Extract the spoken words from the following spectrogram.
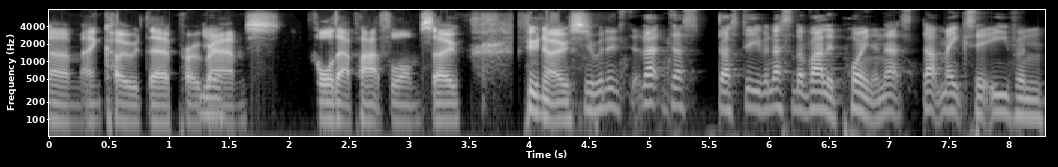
um, and code their programs for that platform. So who knows? Yeah, but that that's that's Stephen. That's a valid point, and that's that makes it even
